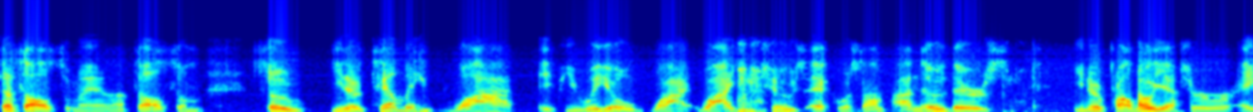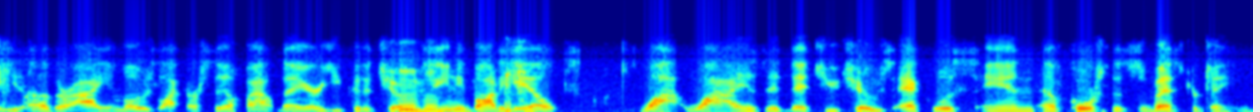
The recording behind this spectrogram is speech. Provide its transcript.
That's awesome, man. That's awesome. So, you know, tell me why, if you will, why why you chose Equus. I'm, I know there's, you know, probably oh, yeah. six or eight other IMOs like ourselves out there. You could have chose mm-hmm. anybody else. Why why is it that you chose Equus and of course the Sylvester team?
